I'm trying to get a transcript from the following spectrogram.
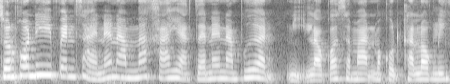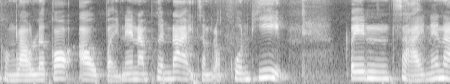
ส่วนคนที่เป็นสายแนะนำนะคะ อยากจะแนะนำเพื่อนนี่เราก็สามารถมากดคัดลอกลิงก์ของเรา แล้วก็เอาไปแนะนำเพื่อนได้สำหรับคนที่เป็นสายแนะน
